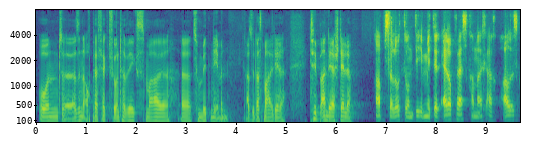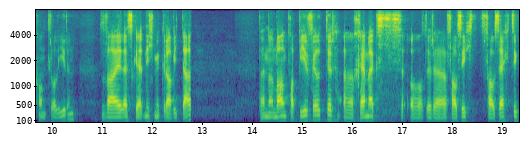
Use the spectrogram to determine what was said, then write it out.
und äh, sind auch perfekt für unterwegs mal äh, zum Mitnehmen. Also das mal der Tipp an der Stelle. Absolut. Und die, mit der Aeropress kann man auch alles kontrollieren, weil es geht nicht mit Gravität. Beim normalen Papierfilter, äh, Chemex oder äh, V60, V60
